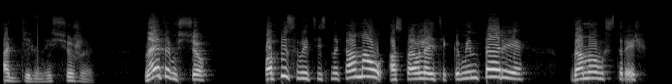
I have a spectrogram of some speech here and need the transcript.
отдельный сюжет. На этом все. Подписывайтесь на канал, оставляйте комментарии. До новых встреч!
